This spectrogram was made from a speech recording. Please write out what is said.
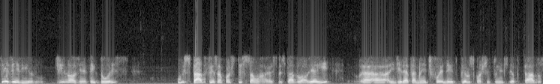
fevereiro de 92, o Estado fez uma Constituição estadual. E aí, indiretamente, foi eleito pelos constituintes, deputados,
